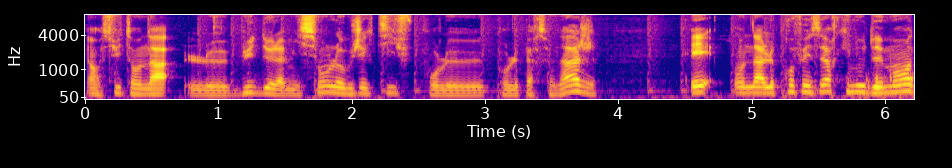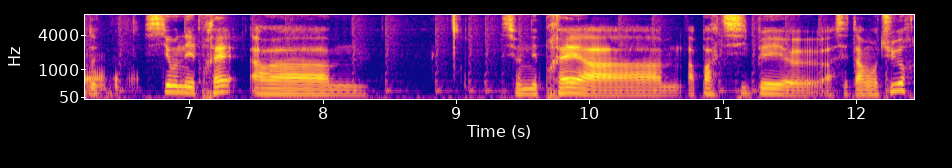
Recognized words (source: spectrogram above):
Et ensuite on a le but de la mission, l'objectif pour le, pour le personnage. Et on a le professeur qui nous demande si on est prêt à, si on est prêt à, participer euh, à cette aventure.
